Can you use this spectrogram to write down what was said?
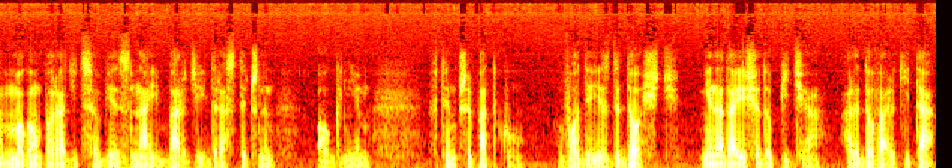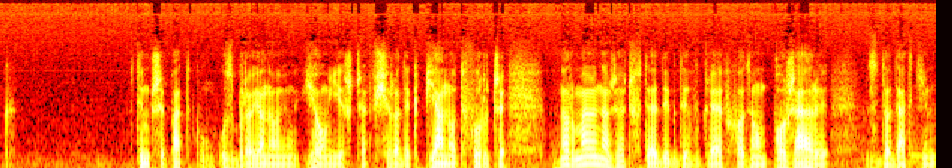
mogą poradzić sobie z najbardziej drastycznym ogniem. W tym przypadku wody jest dość. Nie nadaje się do picia, ale do walki tak. W tym przypadku uzbrojono ją jeszcze w środek pianotwórczy. Normalna rzecz wtedy, gdy w grę wchodzą pożary z dodatkiem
